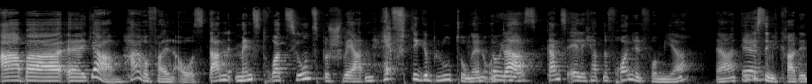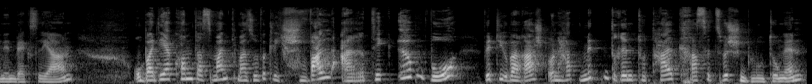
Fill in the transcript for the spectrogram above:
Aber äh, ja, Haare fallen aus. Dann Menstruationsbeschwerden, heftige Blutungen. Und Oh das, ganz ehrlich, hat eine Freundin von mir, ja, die Ja. ist nämlich gerade in den Wechseljahren. Und bei der kommt das manchmal so wirklich schwallartig. Irgendwo wird die überrascht und hat mittendrin total krasse Zwischenblutungen.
